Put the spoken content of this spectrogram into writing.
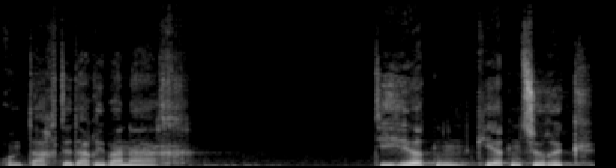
und dachte darüber nach. Die Hirten kehrten zurück,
